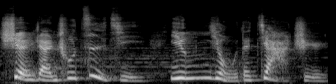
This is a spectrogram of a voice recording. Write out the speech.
渲染出自己应有的价值。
